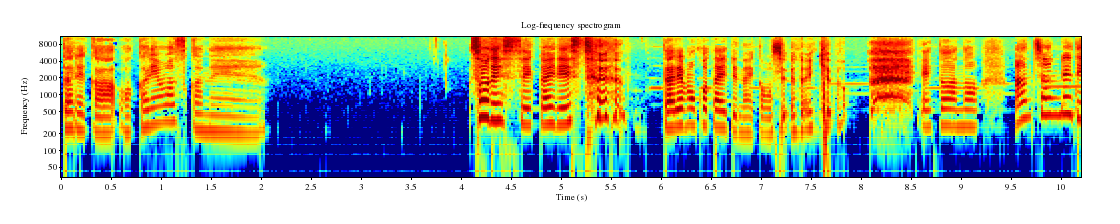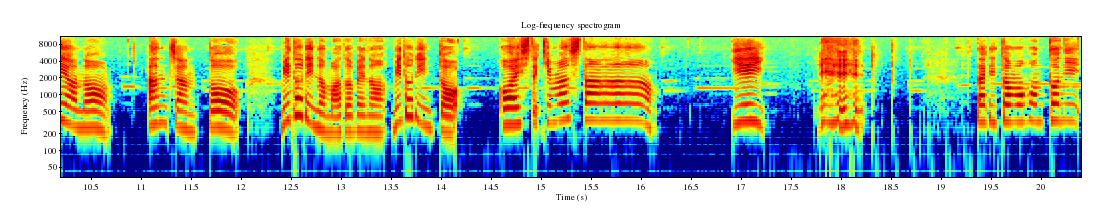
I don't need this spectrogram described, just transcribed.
誰かわかりますかね？そうです。正解です。誰も答えてないかもしれないけど。えっとあの、あんちゃんレディオのあんちゃんと緑の窓辺のみどりんとお会いしてきました。イエイ。二人とも本当に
